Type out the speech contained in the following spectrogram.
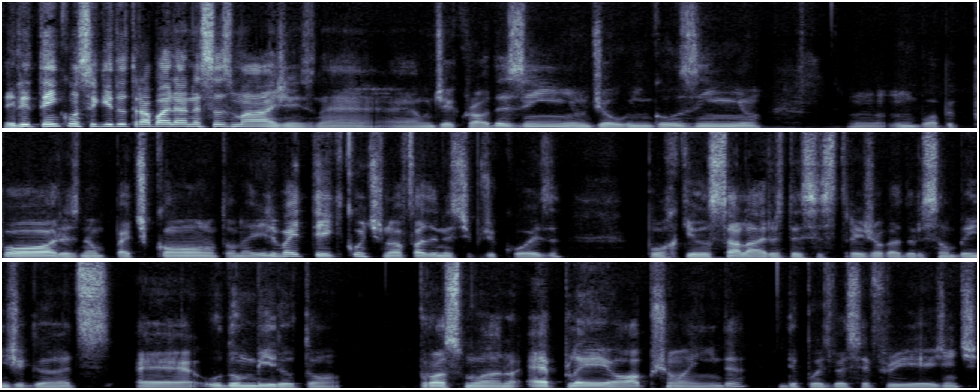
Ele tem conseguido trabalhar nessas margens, né? É um Jay Crowderzinho, um Joe Inglezinho, um, um Bob Porras, né, um Pat Connaughton, né, ele vai ter que continuar fazendo esse tipo de coisa, porque os salários desses três jogadores são bem gigantes. É, o do Middleton, próximo ano, é play option ainda, depois vai ser free agent,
